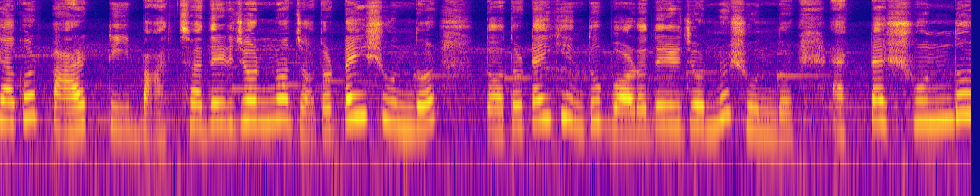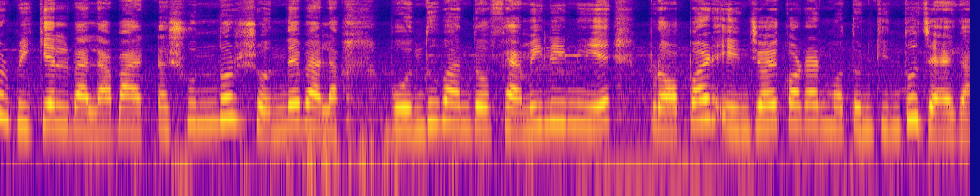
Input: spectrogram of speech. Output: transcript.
ঢেউসাগর পার্কটি বাচ্চাদের জন্য যতটাই সুন্দর, ততটাই কিন্তু বড়দের জন্য সুন্দর। একটা সুন্দর বিকেলবেলা বা একটা সুন্দর সন্ধেবেলা বন্ধুবান্ধব ফ্যামিলি নিয়ে প্রপার এনজয় করার মতন কিন্তু জায়গা।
